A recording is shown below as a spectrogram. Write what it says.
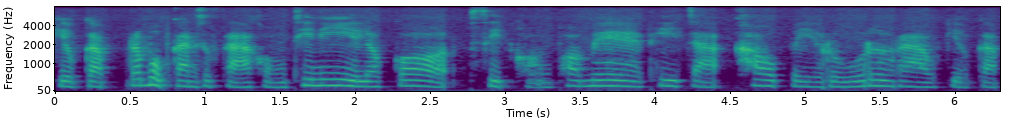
เกี่ยวกับระบบการศึกษาของที่นี่ แล้วก็สิทธิ์ของพ่อแม่ที่จะเข้าไปรู้เรื่องราวเกี่ยวกับ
